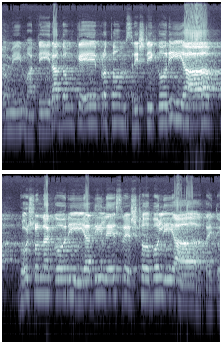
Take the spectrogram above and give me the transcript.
তুমি মাটির আদমকে প্রথম সৃষ্টি করিয়া, ঘোষণা করিয়া দিলে শ্রেষ্ঠ বলিয়া, তাই তো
